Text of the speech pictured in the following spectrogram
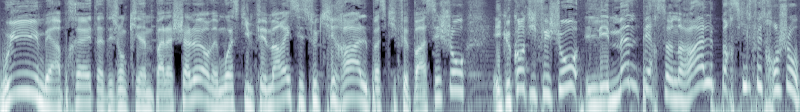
Oui, mais après, t'as des gens qui n'aiment pas la chaleur. Mais moi, ce qui me fait marrer, c'est ceux qui râlent parce qu'il fait pas assez chaud. Et que quand il fait chaud, les mêmes personnes râlent parce qu'il fait trop chaud.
